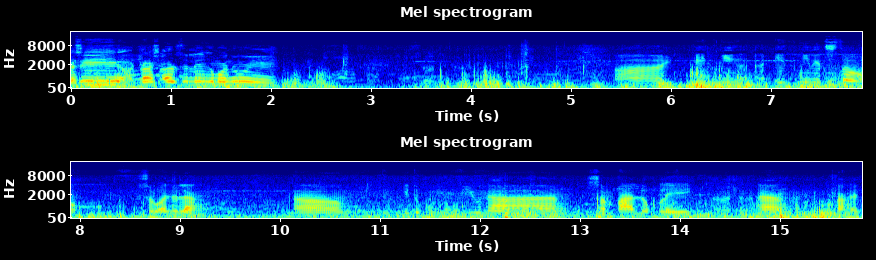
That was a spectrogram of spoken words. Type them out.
Kasi crash hour sila yung ano eh. Ay, 8, min 8 minutes to. So ano lang. Um, ito po yung view ng Sampaloc Lake ng bakit?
